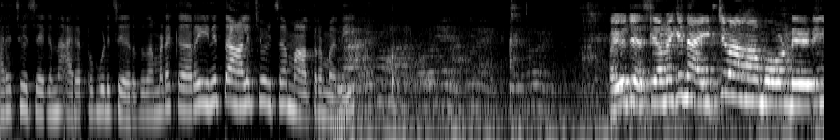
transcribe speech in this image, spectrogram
അരച്ച് വെച്ചേക്കുന്ന അരപ്പും കൂടി ചേർത്ത്. നമ്മുടെ കറി ഇനി താളിച്ചൊഴിച്ചാൽ മാത്രം മതി. അയ്യോ ജെസ്സിയമ്മയ്ക്ക് നൈറ്റ് വാങ്ങാൻ പോകണ്ടേടി.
